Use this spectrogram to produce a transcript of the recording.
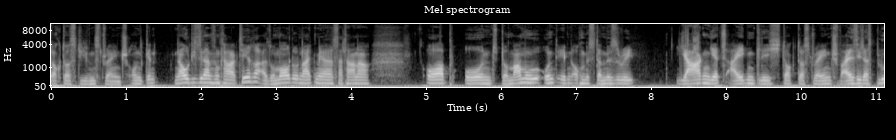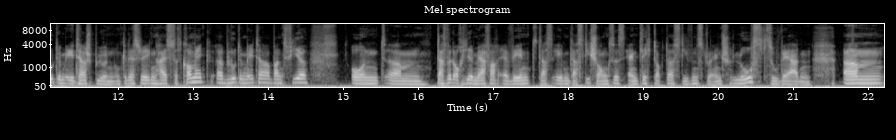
Dr. Stephen Strange. Und genau diese ganzen Charaktere, also Mordo, Nightmare, Satana, Orb und Dormammu und eben auch Mr. Misery, jagen jetzt eigentlich Dr. Strange, weil sie das Blut im Äther spüren. Und deswegen heißt das Comic äh, Blut im Äther, Band 4. Und ähm, das wird auch hier mehrfach erwähnt, dass eben das die Chance ist, endlich Dr. Stephen Strange loszuwerden. Ähm,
